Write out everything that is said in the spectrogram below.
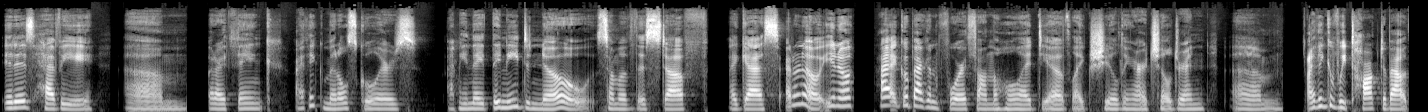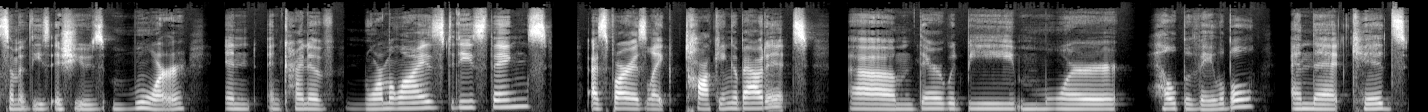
it is heavy. Um, but I think I think middle schoolers, I mean, they they need to know some of this stuff. I guess I don't know. You know, I go back and forth on the whole idea of like shielding our children. Um, I think if we talked about some of these issues more and and kind of normalized these things as far as like talking about it, um, there would be more help available and that kids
